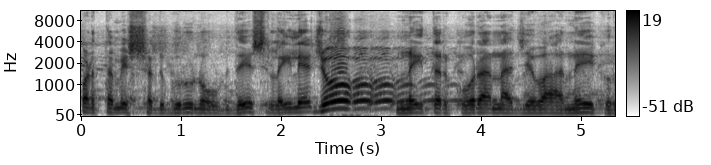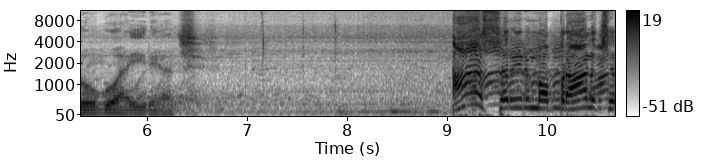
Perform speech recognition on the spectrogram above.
પણ તમે સદગુરુનો ઉપદેશ લઈ લેજો, નહીતર કોરાના જેવા અનેક રોગો આવી રહ્યા છે. આ શરીરમાં પ્રાણ છે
